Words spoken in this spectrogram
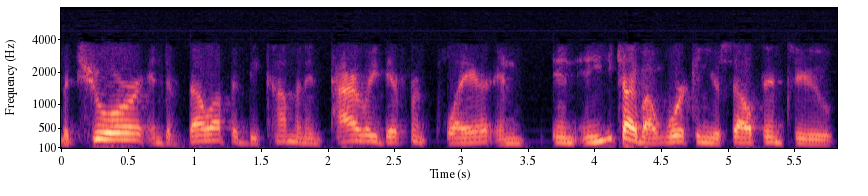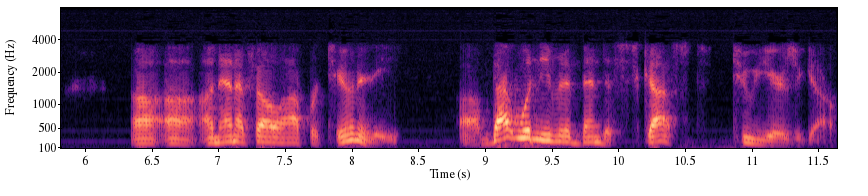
mature and develop and become an entirely different player. And, and, and you talk about working yourself into uh, uh, an NFL opportunity. Um, that wouldn't even have been discussed two years ago.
